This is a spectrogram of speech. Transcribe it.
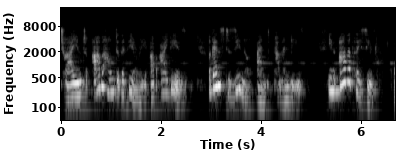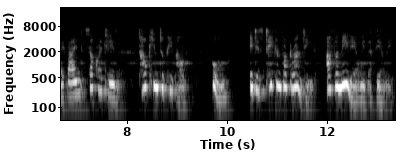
trying to uphold the theory of ideas against Zeno and Parmenides. In other places, we find Socrates talking to people who, it is taken for granted, are familiar with the theory.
